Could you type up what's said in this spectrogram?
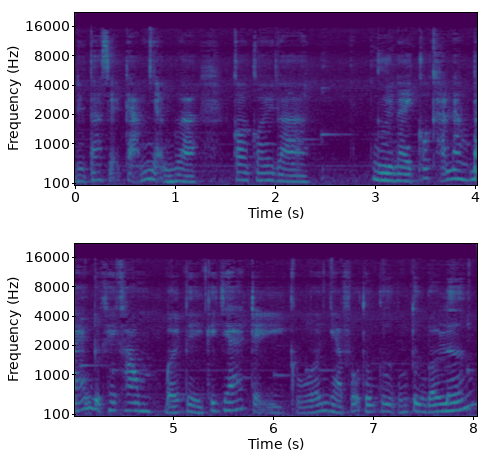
người ta sẽ cảm nhận là coi coi là người này có khả năng bán được hay không? Bởi vì cái giá trị của nhà phố thổ cư cũng tương đối lớn.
